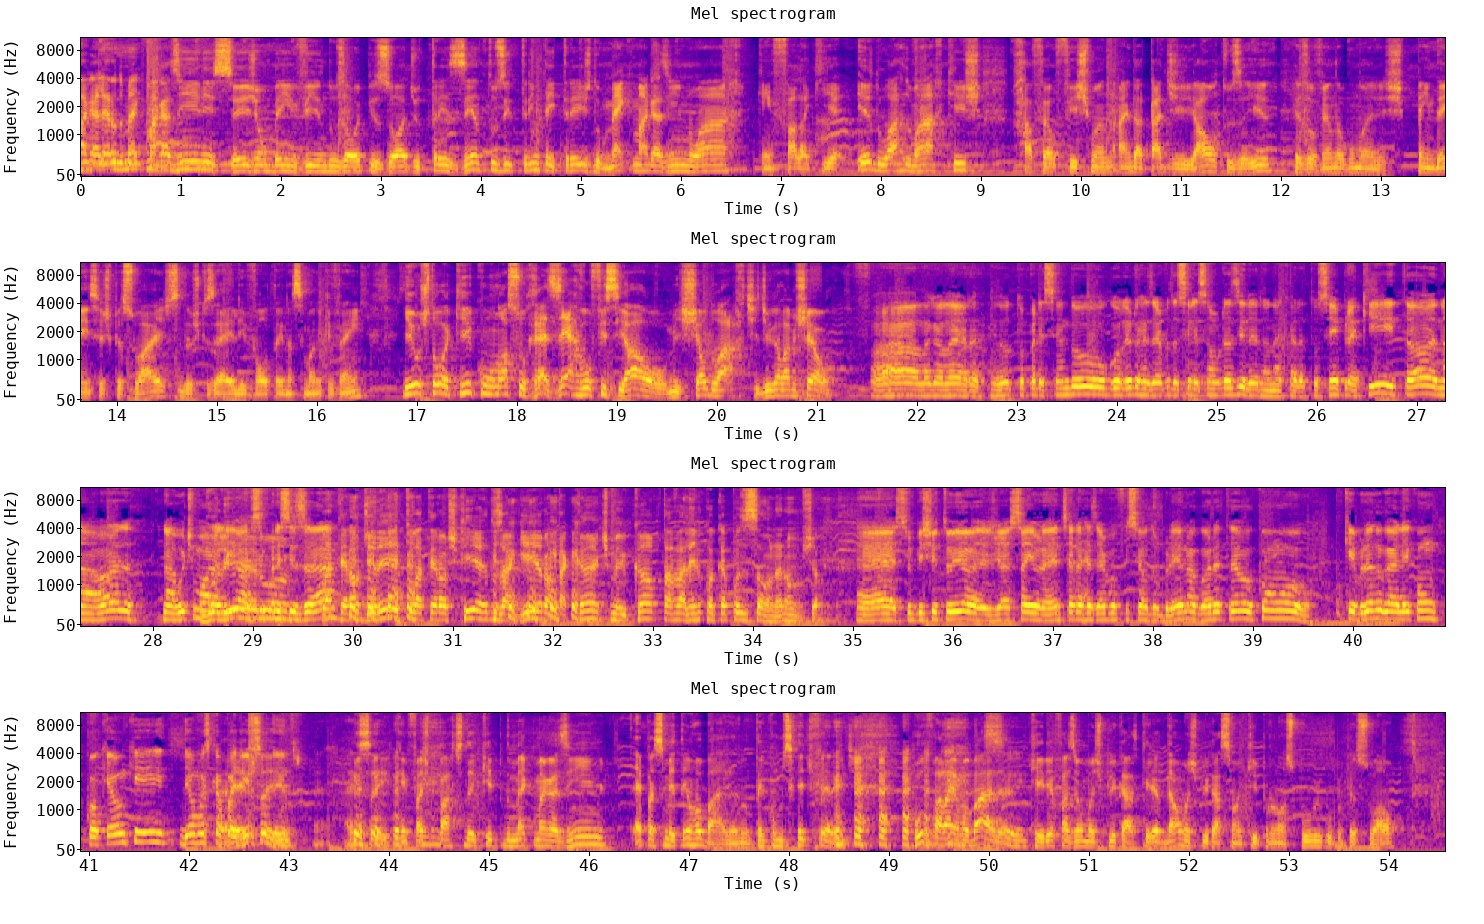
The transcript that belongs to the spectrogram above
Fala galera do Mac Magazine, sejam bem-vindos ao episódio 333 do Mac Magazine no ar. Quem fala aqui é Eduardo Marques. Rafael Fishman ainda tá de altos aí, resolvendo algumas pendências pessoais. Se Deus quiser, ele volta aí na semana que vem. E eu estou aqui com o nosso reserva oficial, Michel Duarte. Diga lá, Michel. Fala galera, eu tô parecendo o goleiro reserva da seleção brasileira, né, cara? Tô sempre aqui e tal, na hora, na última hora ali, ó, se precisar. lateral direito, lateral esquerdo, zagueiro, atacante, meio-campo, tá valendo qualquer posição, né, não, Michel? É, substitui, ó, já saiu, né? Antes era reserva oficial do Breno, agora tô com o- quebrando o galho aí com qualquer um que deu uma escapadinha isso por dentro. É, é isso aí. Quem faz parte da equipe do Mac Magazine é pra se meter em roubada, não tem como ser diferente. Por falar em roubada, Sim. queria fazer uma explicação, queria dar uma explicação aqui pro nosso público, pro pessoal.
